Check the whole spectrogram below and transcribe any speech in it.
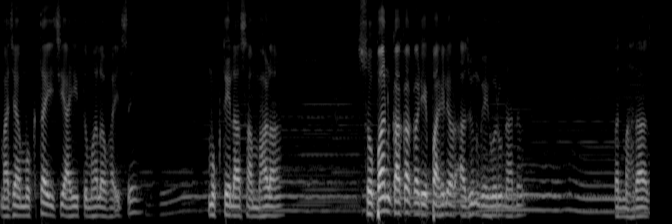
माझ्या मुक्ताईची आई तुम्हाला व्हायचे. मुक्तेला सांभाळा. सोपान काकाकडे पाहिल्यावर अजून गैवरून आलं. पण महाराज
